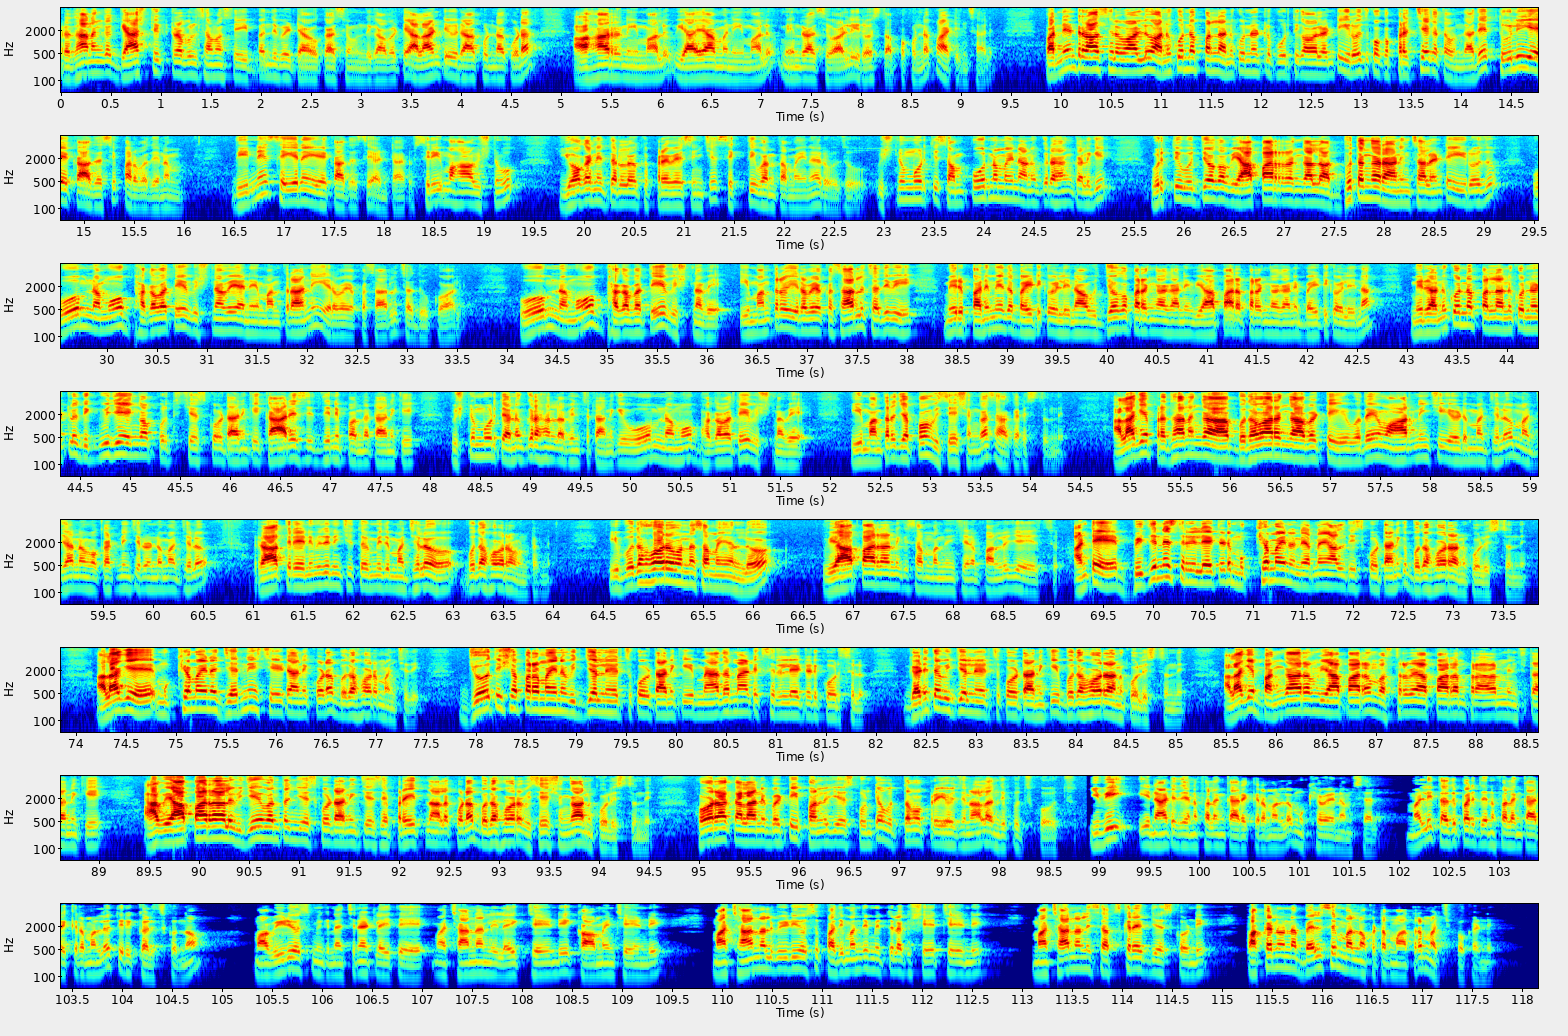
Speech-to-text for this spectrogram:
ప్రధానంగా గ్యాస్ట్రిక్ ట్రబుల్ సమస్య ఇబ్బంది పెట్టే అవకాశం ఉంది కాబట్టి అలాంటివి రాకుండా కూడా ఆహార నియమాలు వ్యాయామ నియమాలు మీనరాశి వాళ్ళు ఈరోజు తప్పకుండా పాటించాలి. పన్నెండు రాశుల వాళ్ళు అనుకున్న పనులు అనుకున్నట్లు పూర్తి కావాలంటే ఈరోజుకి ఒక ప్రత్యేకత ఉంది. అదే తొలి ఏకాదశి పర్వదినం. దీన్నే శయన ఏకాదశి అంటారు. శ్రీ మహావిష్ణువు యోగ నిద్రలోకి ప్రవేశించే శక్తివంతమైన రోజు. విష్ణుమూర్తి సంపూర్ణమైన అనుగ్రహం కలిగి వృత్తి ఉద్యోగ వ్యాపార రంగాల్లో అద్భుతంగా రాణించాలంటే ఈరోజు ఓం నమో భగవతే విష్ణవే అనే మంత్రాన్ని ఇరవై ఒక్కసార్లు చదువుకోవాలి. ఓం నమో భగవతే విష్ణవే. ఈ మంత్రం ఇరవై ఒక్కసార్లు చదివి మీరు పని మీద బయటికి వెళ్ళినా ఉద్యోగపరంగా కానీ వ్యాపార పరంగా కానీ బయటికి వెళ్ళినా మీరు అనుకున్న పనులు అనుకున్నట్లు దిగ్విజయంగా పూర్తి చేసుకోవడానికి కార్యసిద్ధిని పొందటానికి విష్ణుమూర్తి అనుగ్రహం లభించడానికి ఓం నమో భగవతే విష్ణవే. ఈ మంత్ర జపం విశేషంగా సహకరిస్తుంది. అలాగే ప్రధానంగా బుధవారం కాబట్టి ఉదయం ఆరు నుంచి ఏడు మధ్యలో మధ్యాహ్నం ఒకటి నుంచి రెండు మధ్యలో రాత్రి ఎనిమిది నుంచి తొమ్మిది మధ్యలో బుధహోర ఉంటుంది. ఈ బుధహోర ఉన్న సమయంలో వ్యాపారానికి సంబంధించిన పనులు చేయొచ్చు. అంటే బిజినెస్ రిలేటెడ్ ముఖ్యమైన నిర్ణయాలు తీసుకోవడానికి బుధహోర అనుకూలిస్తుంది. అలాగే ముఖ్యమైన జర్నీస్ చేయడానికి కూడా బుధహోర మంచిది. జ్యోతిషపరమైన విద్యలు నేర్చుకోవటానికి మ్యాథమెటిక్స్ రిలేటెడ్ కోర్సులు గణిత విద్యలు నేర్చుకోవటానికి బుధహోర అనుకూలిస్తుంది. అలాగే బంగారం వ్యాపారం వస్త్ర వ్యాపారం ప్రారంభించడానికి ఆ వ్యాపారాలు విజయవంతం చేసుకోవడానికి చేసే ప్రయత్నాలకు కూడా బుధహోర విశేషంగా అనుకూలిస్తుంది. హోరా కాలాన్ని బట్టి పనులు చేసుకుంటే ఉత్తమ ప్రయోజనాలు అందిపుచ్చుకోవచ్చు. ఇవి ఈనాటి దినఫలం కార్యక్రమంలో ముఖ్యమైన అంశాలు. మళ్ళీ తదుపరి దినఫలం కార్యక్రమంలో తిరిగి కలుసుకుందాం. మా వీడియోస్ మీకు నచ్చినట్లయితే మా ఛానల్ని లైక్ చేయండి కామెంట్ చేయండి. మా ఛానల్ వీడియోస్ పది మంది మిత్రులకు షేర్ చేయండి. మా ఛానల్ని సబ్స్క్రైబ్ చేసుకోండి. పక్కనున్న బెల్ సింబల్ని ఒకటం మాత్రం మర్చిపోకండి.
